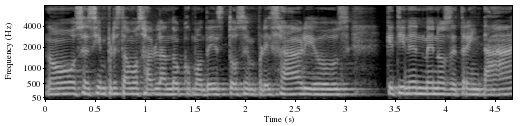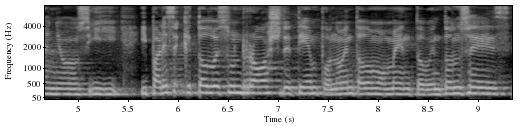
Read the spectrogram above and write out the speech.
¿no? O sea, siempre estamos hablando como de estos empresarios que tienen menos de 30 años y, y parece que todo es un rush de tiempo, ¿no? En todo momento. Entonces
